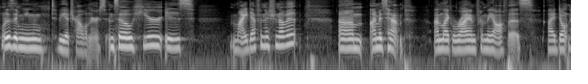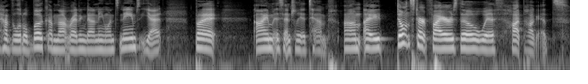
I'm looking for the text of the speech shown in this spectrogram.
what does it mean to be a travel nurse? And so here is my definition of it um, I'm a temp. I'm like Ryan from The Office. I don't have the little book, I'm not writing down anyone's names yet, but I'm essentially a temp. Um, I don't start fires though with Hot Pockets.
